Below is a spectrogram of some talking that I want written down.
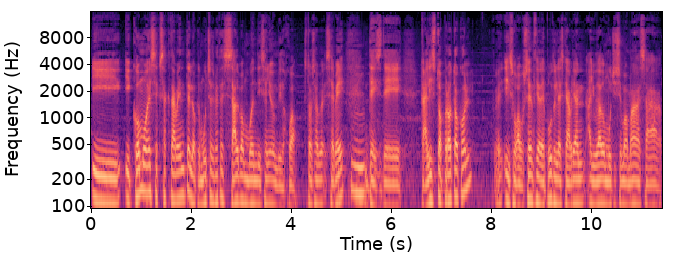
Y, y, cómo es exactamente lo que muchas veces salva un buen diseño de un videojuego. Esto se, ve mm. desde Callisto Protocol eh, y su ausencia de puzzles que habrían ayudado muchísimo más a,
